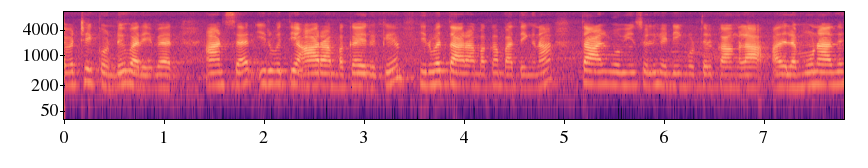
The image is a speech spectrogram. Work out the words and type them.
எவற்றை கொண்டு வரைவர்? ஆன்சர் இருபத்தி ஆறாம் பக்கம் இருக்குது இருபத்தாறாம் பக்கம் பார்த்தீங்கன்னா தாழ் ஓவியம் சொல்லி ஹெட்டிங் கொடுத்துருக்காங்களா? அதில் மூணாவது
